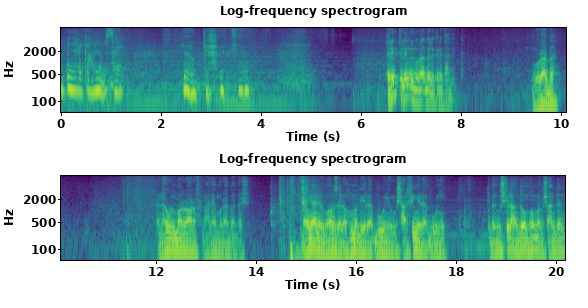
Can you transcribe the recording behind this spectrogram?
ربنا يرجعه لنا بالسلامه يا رب يا حبيبتي يا رب. هربت ليه من المراقبة اللي كانت عليك؟ مراقبة أنا أول مرة أعرف إن عليا مراقبة يا باشا. بعدين يعني المؤاخذة لو هما بيراقبوني ومش عارفين يراقبوني تبقى المشكلة عندهم هما مش عندنا.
